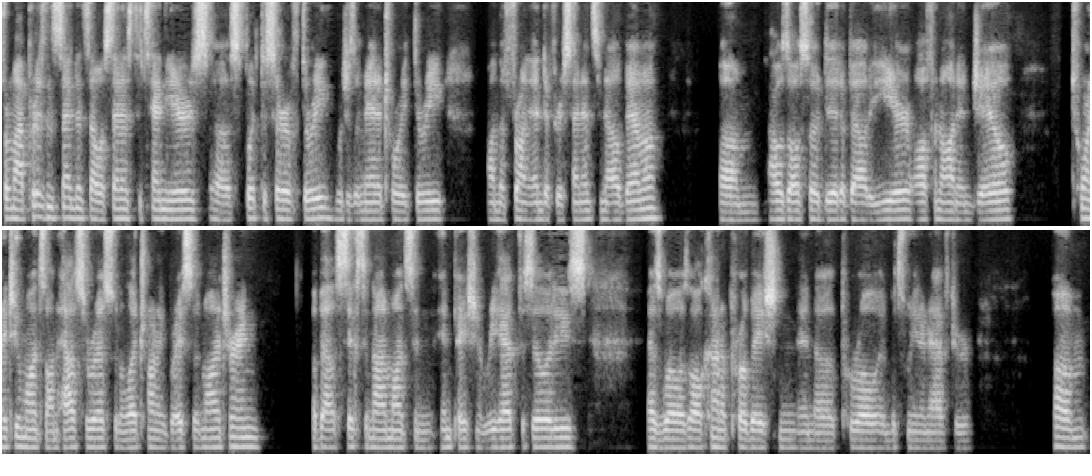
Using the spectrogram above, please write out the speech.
for my prison sentence, I was sentenced to ten years, uh, split to serve three, which is a mandatory three on the front end of her sentence in Alabama. Um, I was also did about a year off and on in jail, 22 months on house arrest with electronic bracelet monitoring, about six to nine months in inpatient rehab facilities, as well as all kind of probation and uh, parole in between and after. Um,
